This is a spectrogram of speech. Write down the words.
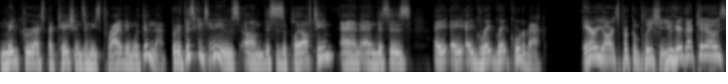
mid career expectations, and he's thriving within that. But if this continues, um, this is a playoff team, and and this is a, a, a great, great quarterback. Air yards per completion. You hear that, kiddos?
